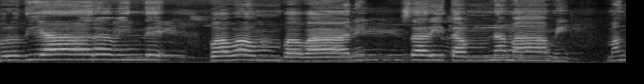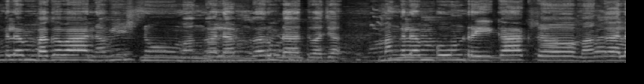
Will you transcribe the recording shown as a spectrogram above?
હૃદયારવિંદે ભવમ ભવાની સરિતમ નમામિ મંગલમ ભગવાન વિષ્ણુ મંગલમ ગરુડધ્વજ મંગલમ પુંડરીકાક્ષ મંગલ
